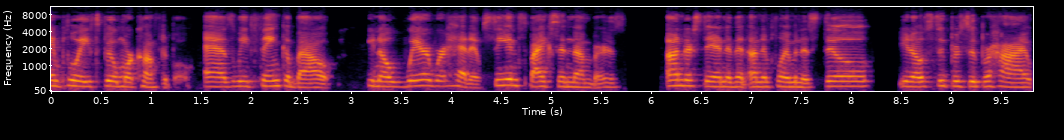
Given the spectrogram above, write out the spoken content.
employees feel more comfortable as we think about, you know, where we're headed, seeing spikes in numbers, understanding that unemployment is still, you know, super super high.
